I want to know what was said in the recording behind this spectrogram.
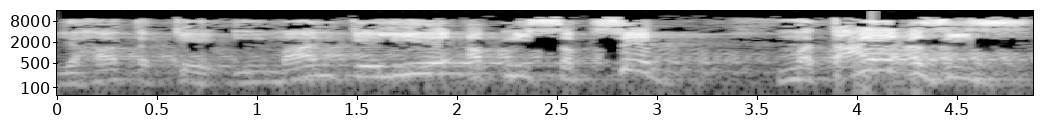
یہاں تک کہ ایمان کے لیے اپنی سب سے متائے عزیز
